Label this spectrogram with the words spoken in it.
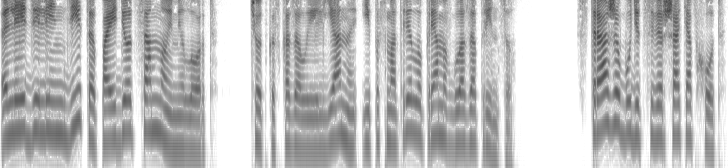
«Леди Линдита пойдет со мной, милорд», — четко сказала Ильяна и посмотрела прямо в глаза принцу. «Стража будет совершать обход.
